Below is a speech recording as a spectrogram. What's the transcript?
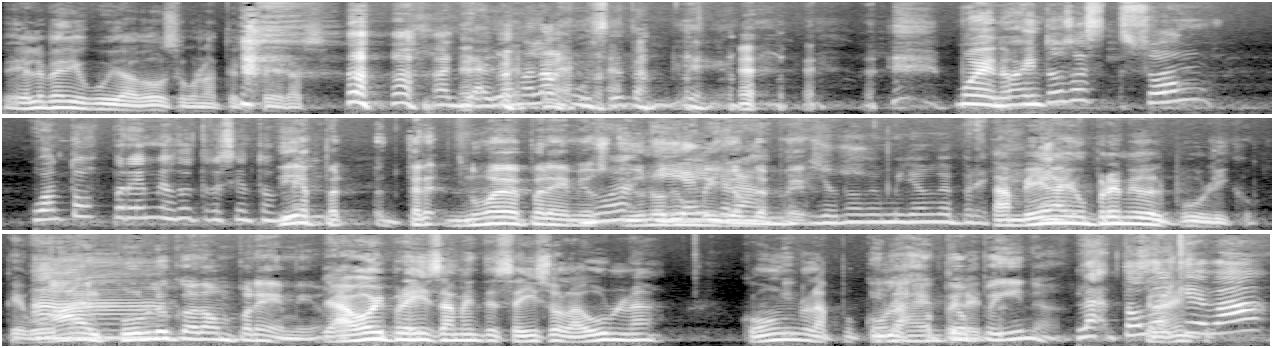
Él es medio cuidadoso con las terceras. ya yo me la puse también. bueno, entonces son ¿cuántos premios de 300 Diez mil? pre- tre- nueve premios y uno de un millón de pesos. Y uno de un millón de pesos. También hay un premio del público. Que. Ah, el público da un premio. Ya hoy precisamente se hizo la urna con la, con y la las gente papeletas. opina. La- todo La el que va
